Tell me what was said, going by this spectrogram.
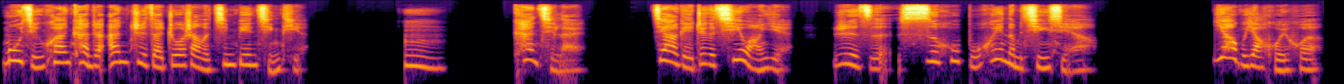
穆景欢看着安置在桌上的金边请帖，嗯，看起来嫁给这个七王爷，日子似乎不会那么清闲啊。要不要回婚？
